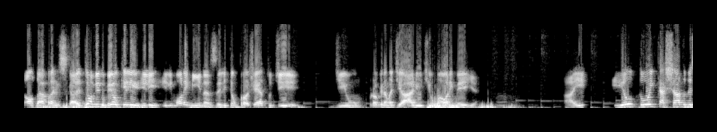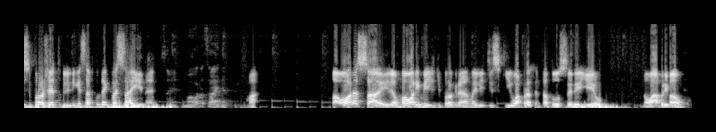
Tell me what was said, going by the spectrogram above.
Não dá para arriscar. Eu tenho um amigo meu que ele, ele, ele mora em Minas. Ele tem um projeto de, de um programa diário de uma hora e meia. Aí e eu tô encaixado nesse projeto dele. Ninguém sabe quando é que vai sair, né? Sim, uma hora sai, né? Uma, uma hora sai. Ele é uma hora e meia de programa. Ele disse que o apresentador serei eu não abre mão.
